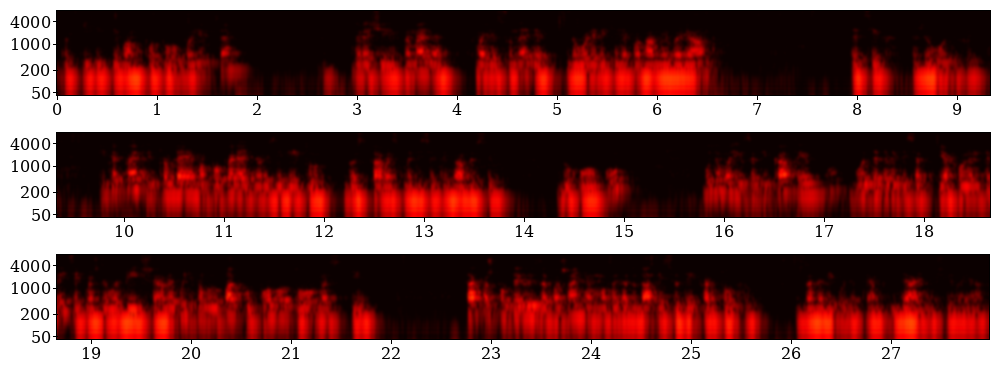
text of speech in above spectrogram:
до тих, які вам подобаються. До речі, як на мене, хмелі сунелі доволі таки непоганий варіант для цих животиків. І тепер відправляємо попередньо розігріту до 180 градусів духовку. Будемо їх запікати, ну, будете дивитися я хвилин 30, можливо більше, але в будь-якому випадку по готовності. Також, повторюсь, за бажанням можете додати сюди картоплю. Взагалі буде прям ідеальніший варіант.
